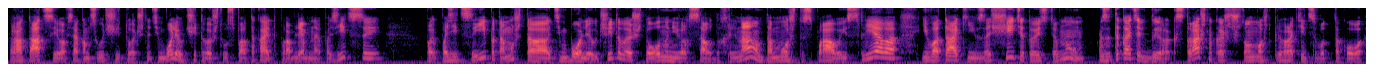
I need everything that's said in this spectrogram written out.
ротации, во всяком случае, точно. Тем более, учитывая, что у Спартака это проблемная позиция, позиции И, потому что, тем более, учитывая, что он универсал до хрена, он там может и справа, и слева, и в атаке, и в защите, то есть, ну, затыкатель дырок. Страшно, конечно, что он может превратиться вот в такого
